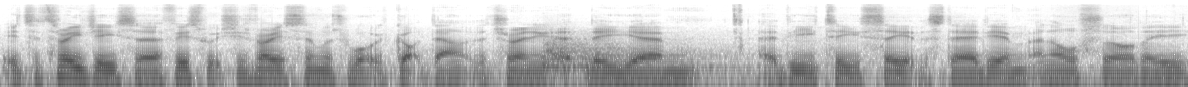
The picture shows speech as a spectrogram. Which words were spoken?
it's a 3G surface, which is very similar to what we've got down at the training at the um, at the ETC at the stadium, and also the,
